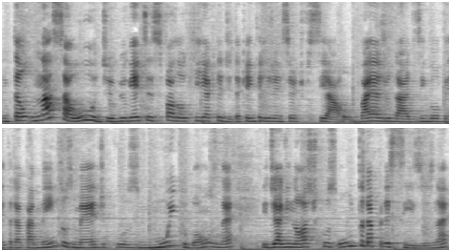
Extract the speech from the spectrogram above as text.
Então, na saúde, o Bill Gates falou que acredita que a inteligência artificial vai ajudar a desenvolver tratamentos médicos muito bons, né? E diagnósticos ultra precisos, né?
